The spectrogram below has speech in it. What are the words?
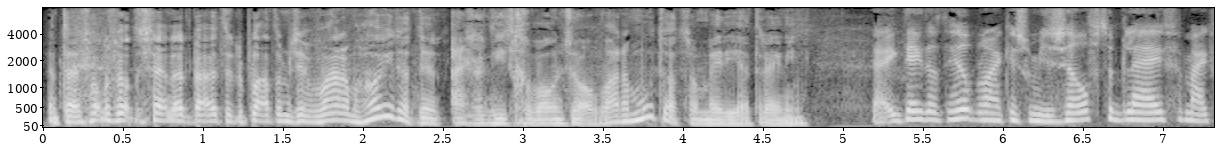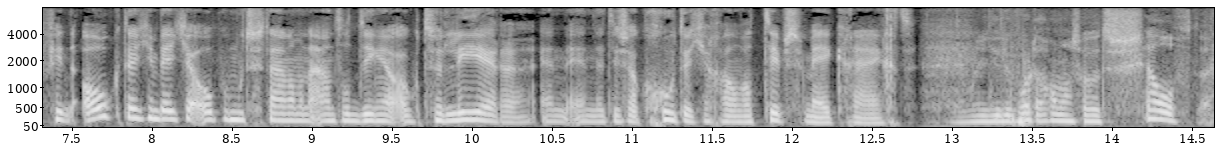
En Thijs Zonneveld is uit buiten de plaat om te zeggen... waarom hou je dat eigenlijk niet gewoon zo? Waarom moet dat, zo'n mediatraining? Ja, ik denk dat het heel belangrijk is om jezelf te blijven. Maar ik vind ook dat je een beetje open moet staan om een aantal dingen ook te leren. En, en het is ook goed dat je gewoon wat tips meekrijgt. Ja, maar jullie worden allemaal zo hetzelfde. Ja,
